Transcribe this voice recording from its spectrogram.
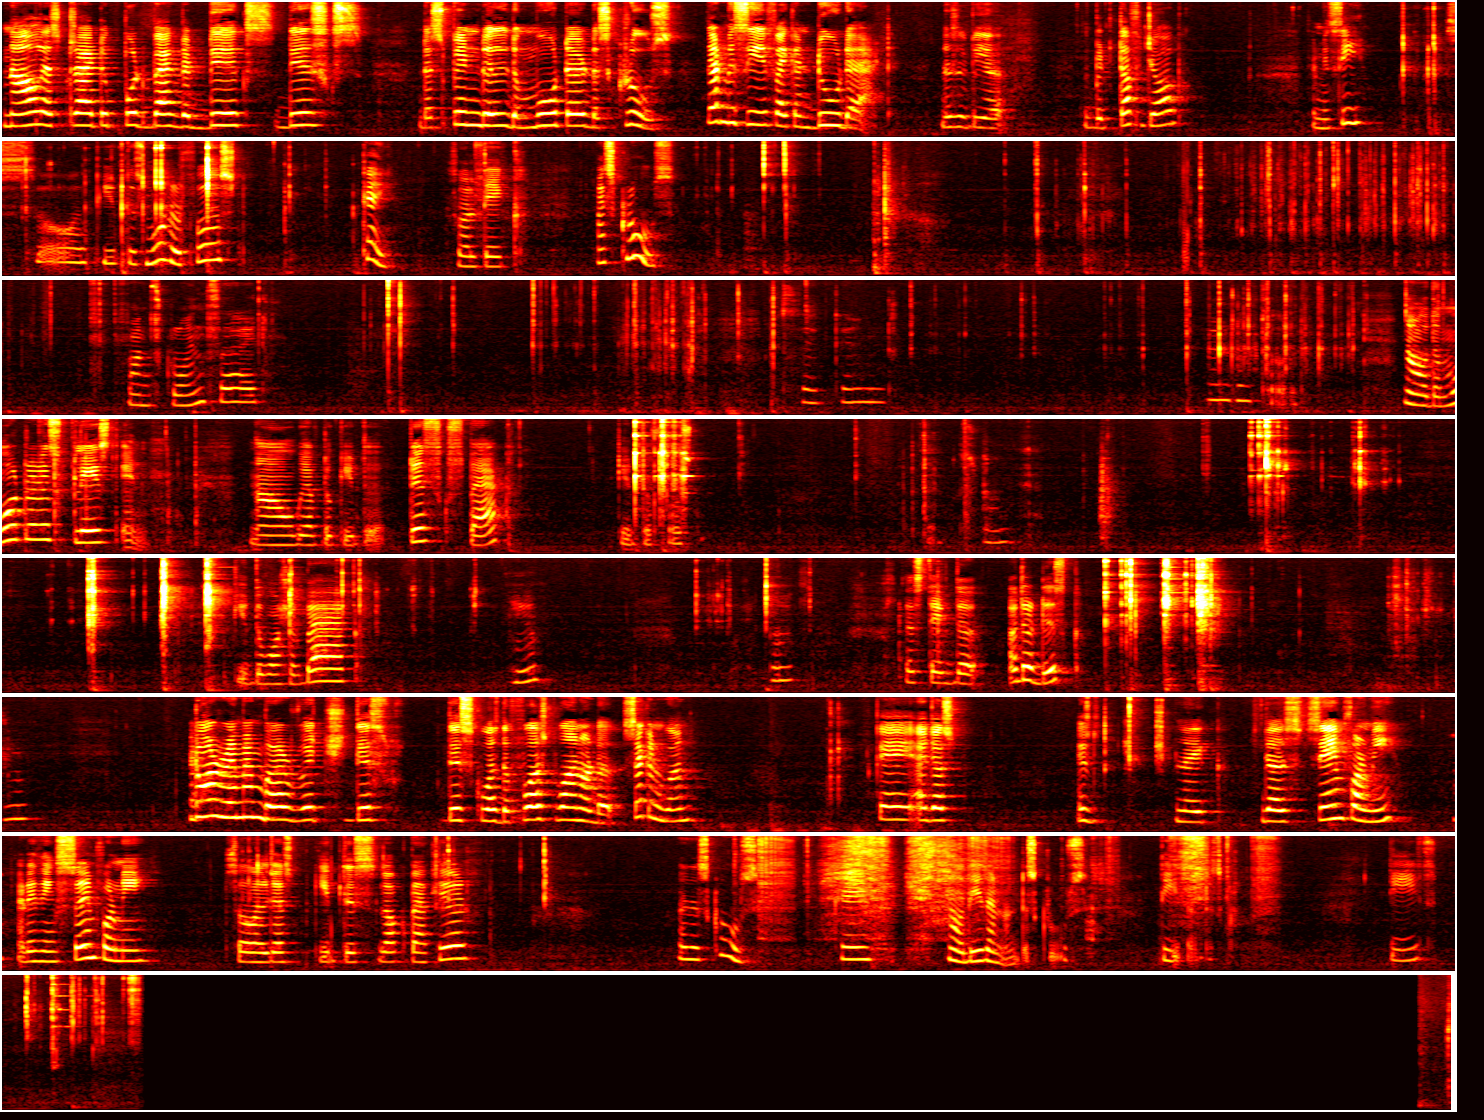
Now let's try to put back the discs, discs, the spindle, the motor, the screws. Let me see if I can do that. This will be a, a bit tough job. Let me see. So I'll keep this motor first. Okay, so I'll take my screws. one screw inside second and now the motor is placed in. Now we have to keep the discs back. Keep the first one. keep the washer back. Here. Let's take the other disc I don't remember which this disc was the first one or the second one. Okay I just it's like just same for me. Everything's same for me. So I'll just keep this lock back here. Are the screws? Okay. No these are not the screws. These are the screws. These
